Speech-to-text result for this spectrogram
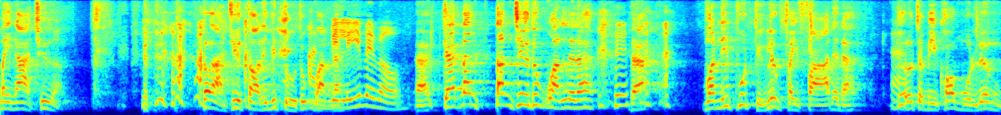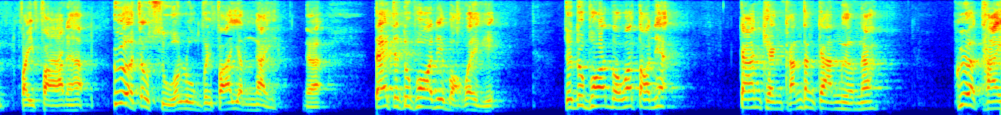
ไม่น่าเชื่อ ต้องอ่านชื่อตอนนี้พี่ตู่ทุกวันบินะลีไปบอกนะแกตั้งตั้งชื่อทุกวันเลยนะนะวันนี้พูดถึงเรื่องไฟฟ้าเนี่ยนะค่ะเดี๋ยวเราจะมีข้อมูลเรื่องไฟฟ้านะฮะเอื้อเจ้าสัวลงไฟฟ้ายังไงนะแต่จตุพรนี่บอกว่าอย่างนี้จตุพรบอกว่าตอนเนี้ยการแข่งขันทางการเมืองนะ เพื่อไทย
